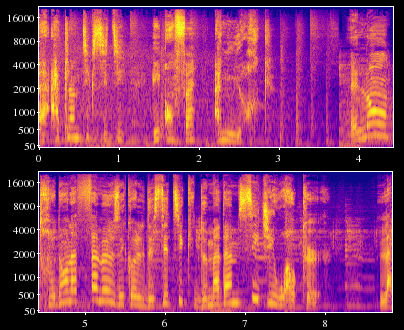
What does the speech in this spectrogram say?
à Atlantic City et enfin à New York. Elle entre dans la fameuse école d'esthétique de Madame C.J. Walker, la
